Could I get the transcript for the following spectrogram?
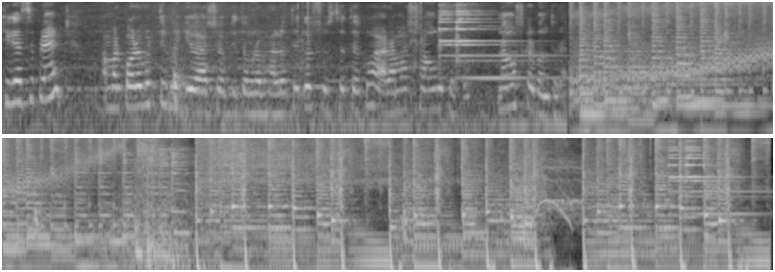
ঠিক আছে ফ্রেন্ড আমার পরবর্তী ভিডিও আসা অবধি তোমরা ভালো থেকো, সুস্থ থেকো, আর আমার সঙ্গে থেকো। নমস্কার বন্ধুরা।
